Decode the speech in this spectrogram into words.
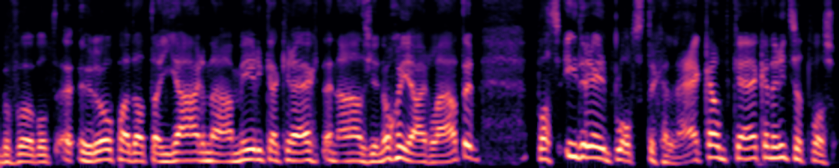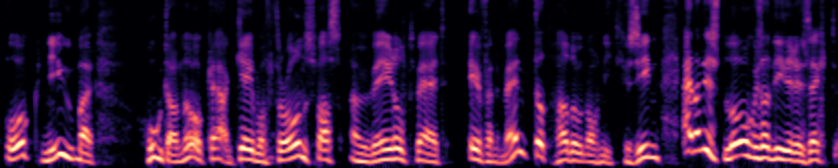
bijvoorbeeld eh, Europa dat een jaar na Amerika krijgt en Azië nog een jaar later, was iedereen plots tegelijk aan het kijken naar iets. Dat was ook nieuw, maar hoe dan ook. Ja, Game of Thrones was een wereldwijd evenement. Dat hadden we nog niet gezien. En dan is het logisch dat iedereen zegt...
